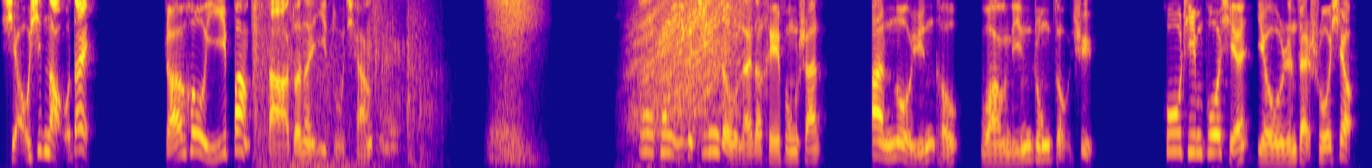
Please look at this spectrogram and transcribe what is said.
小心脑袋。”然后一棒打断了一堵墙。悟空一个筋斗来到黑风山，暗落云头往林中走去。忽听坡前有人在说笑，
